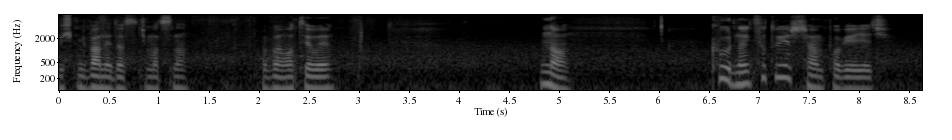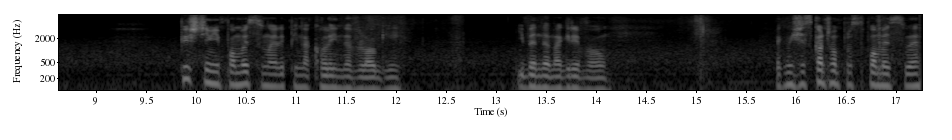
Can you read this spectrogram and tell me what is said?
wyśmiewany dosyć mocno. Byłem otyły. No. Kurde, no i co tu jeszcze mam powiedzieć? Piszcie mi pomysły najlepiej na kolejne vlogi. I będę nagrywał. Jak mi się skończą po prostu pomysły,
